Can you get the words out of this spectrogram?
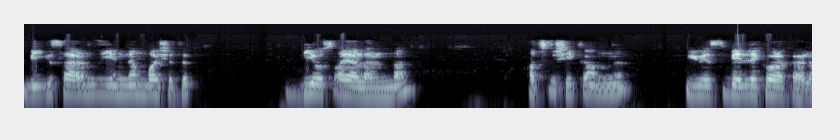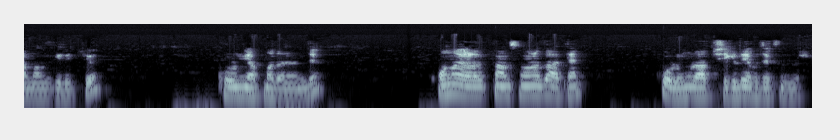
bilgisayarınızı yeniden başlatıp BIOS ayarlarından açılış ekranını USB bellek olarak ayarlamanız gerekiyor. Kurulum yapmadan önce. Onu ayarladıktan sonra zaten kurulumu rahat bir şekilde yapacaksınızdır.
